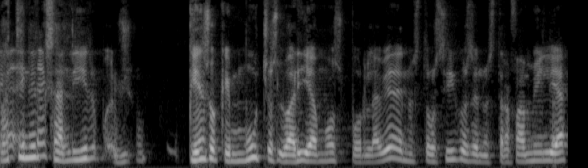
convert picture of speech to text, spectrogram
va a tener que salir, pienso que muchos lo haríamos por la vida de nuestros hijos, de nuestra familia,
